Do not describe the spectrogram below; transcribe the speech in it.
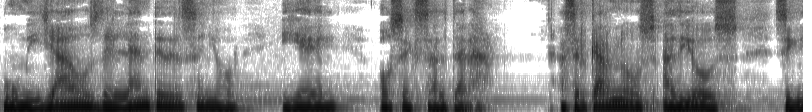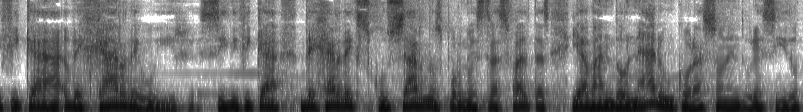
Humillaos delante del Señor y Él os exaltará. Acercarnos a Dios significa dejar de huir, significa dejar de excusarnos por nuestras faltas y abandonar un corazón endurecido.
